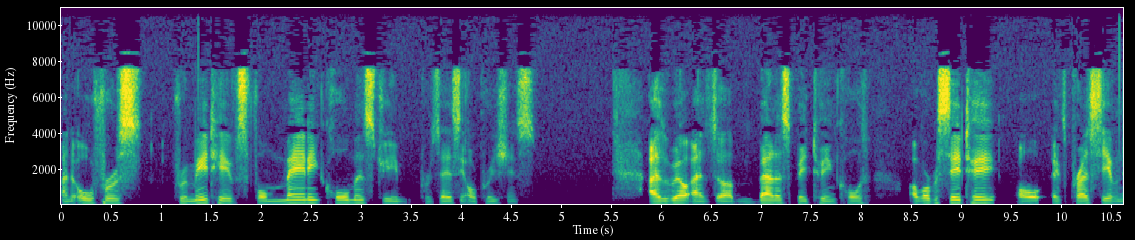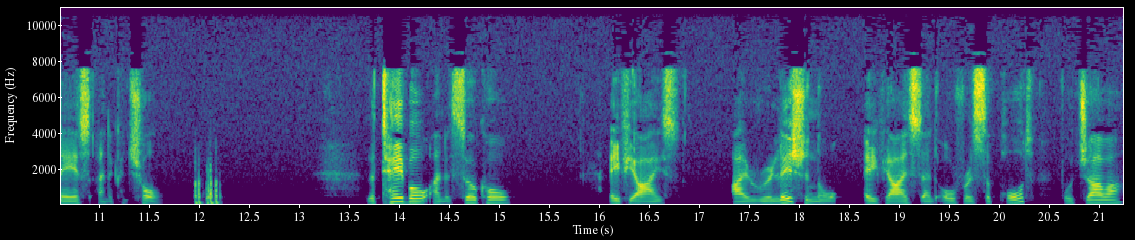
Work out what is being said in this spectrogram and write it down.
and offers primitives for many common stream processing operations, as well as the balance between code verbosity or expressiveness and control. The table and SQL APIs are relational APIs that offer support for Java,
